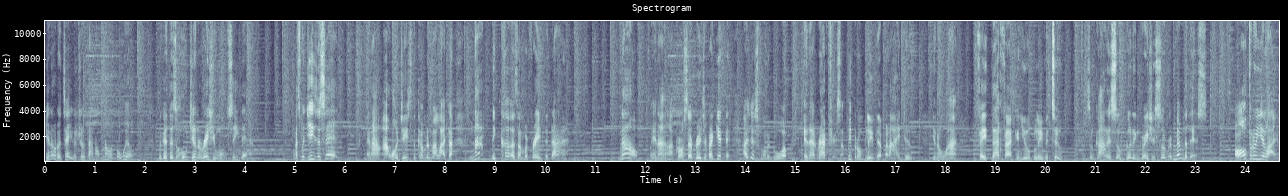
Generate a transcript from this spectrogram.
You know, to tell you the truth, I don't know if I will. Because there's a whole generation won't see death. That's what Jesus said. And I, I want Jesus to come in my lifetime, not because I'm afraid to die, no, man, I, will cross that bridge if I get there. I just want to go up in that rapture. Some people don't believe that, but I do. You know why? Faith that fact, and you'll believe it too. So God is so good and gracious. So remember this all through your life.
